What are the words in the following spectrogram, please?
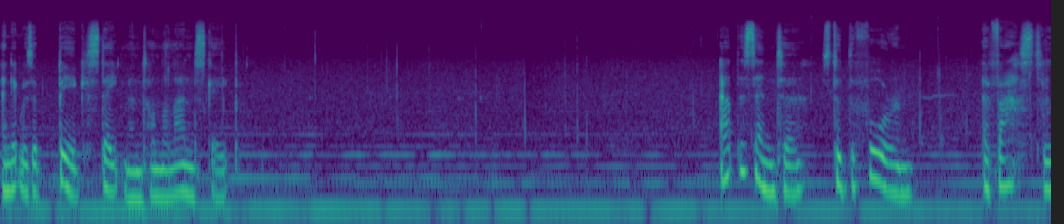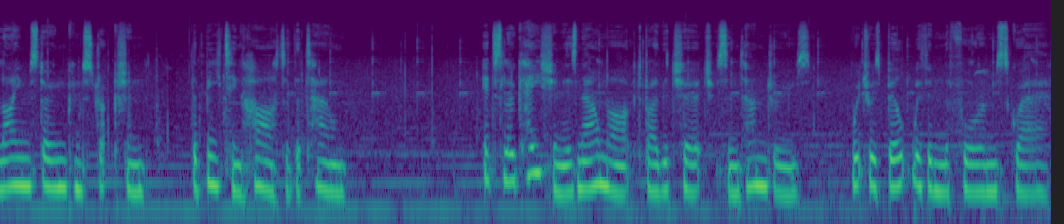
And it was a big statement on the landscape. At the centre stood the Forum, a vast limestone construction, the beating heart of the town. Its location is now marked by the Church of St Andrews, which was built within the Forum Square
